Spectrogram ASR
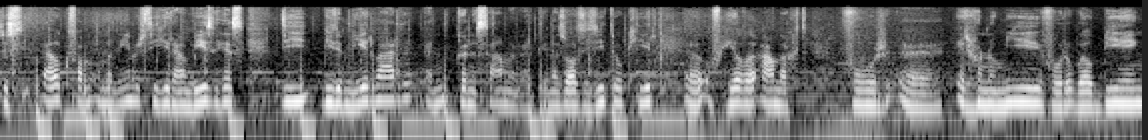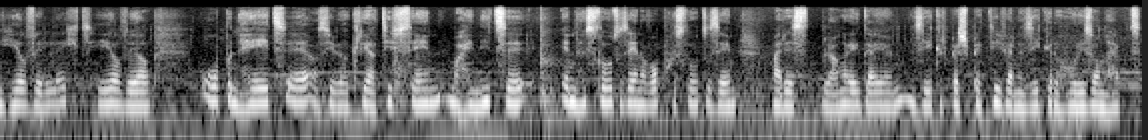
Dus elk van de ondernemers die hier aanwezig is, die bieden meerwaarde en kunnen samenwerken. En zoals je ziet ook hier, uh, of heel veel aandacht voor uh, ergonomie, voor well-being, heel veel licht, heel veel openheid. Als je wil creatief zijn, mag je niet ingesloten zijn of opgesloten zijn. Maar het is belangrijk dat je een zeker perspectief en een zekere horizon hebt.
